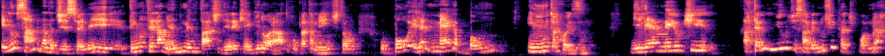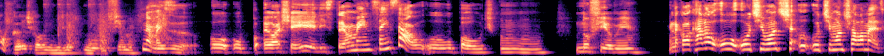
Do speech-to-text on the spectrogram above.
Ele não sabe nada disso, ele tem um treinamento mental dele que é ignorado completamente. Então, o Paul, ele é mega bom em muita coisa. E ele é meio que até humilde, sabe? Ele não fica, tipo, não é arrogante como no, no filme. Não, mas o, o, eu achei ele extremamente sensal, o, o Paul, tipo, no filme. Ainda colocaram o, o, Timothée, o, o Timothée Chalamet,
